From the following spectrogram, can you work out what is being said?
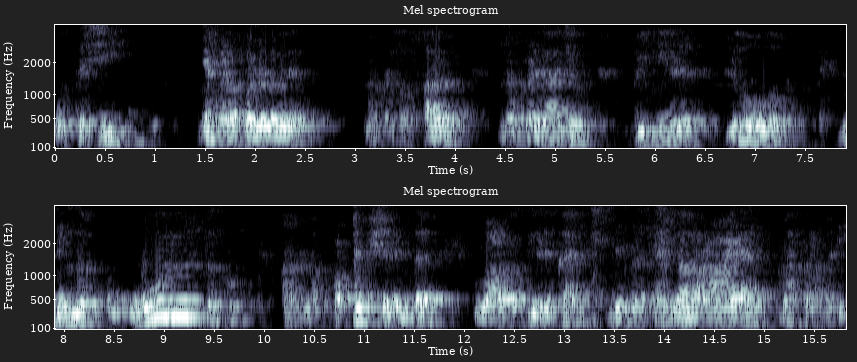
മുത്തശ്ശി ഞങ്ങളെ പോലുള്ളവര് നമ്മുടെ സംസ്ഥാനം നമ്മുടെ രാജ്യം പിന്നീട് ലോകം. നിങ്ങൾക്ക് ഓരോരുത്തർക്കും അതിനുള്ള പൊട്ടൻഷ്യൽ ഉണ്ട്. വളർത്തിയെടുക്കാൻ നിങ്ങൾ തയ്യാറായാൽ മാത്രം മതി.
